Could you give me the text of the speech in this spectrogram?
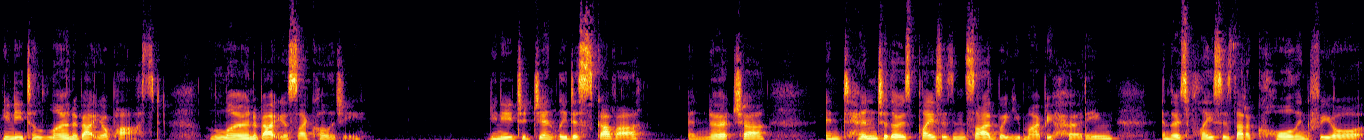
You need to learn about your past, learn about your psychology. You need to gently discover and nurture and tend to those places inside where you might be hurting and those places that are calling for your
